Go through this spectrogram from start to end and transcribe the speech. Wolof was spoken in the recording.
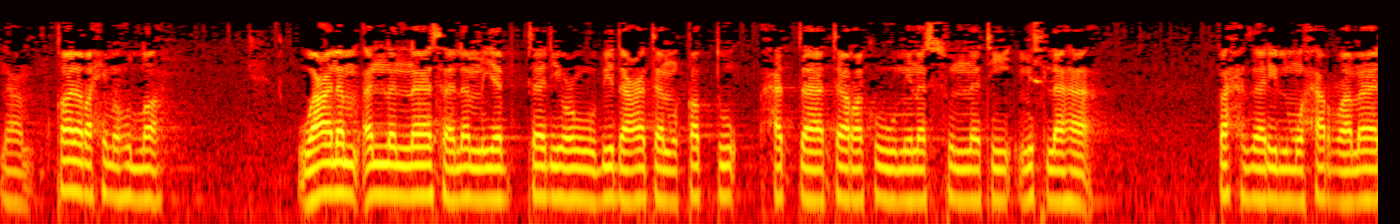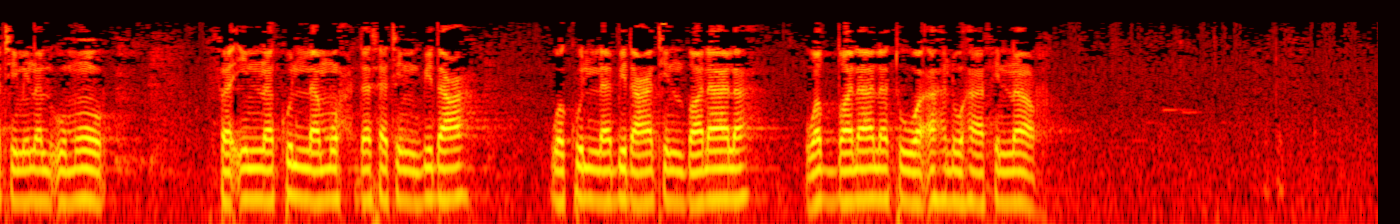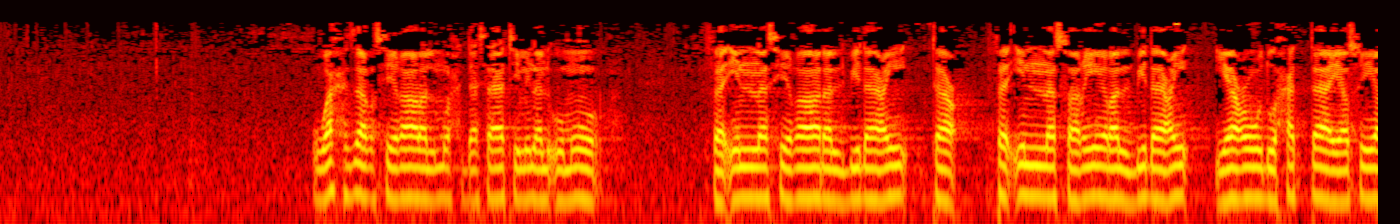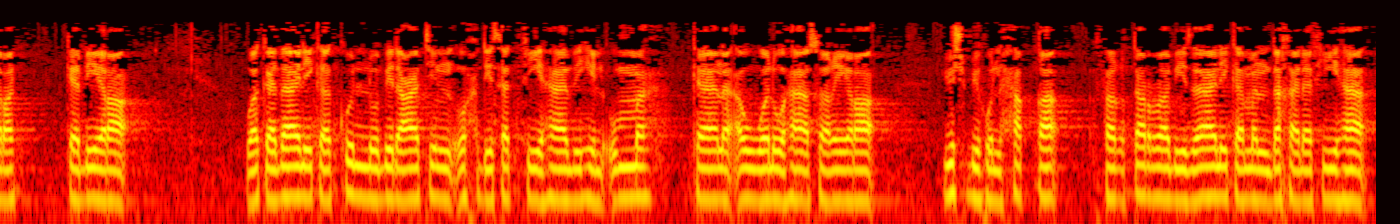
نعم قال رحمه الله واعلم أن الناس لم يبتدعوا بدعة قط حتى تركوا من السنة مثلها فاحذر المحرمات من الأمور فإن كل محدثة بدعة وكل بدعة ضلالة والضلالة وأهلها في النار واحذر صغار المحدثات من الأمور فإن صغار البدع فإن صغير البدع يعود حتى يصير كبيرا وكذلك كل بدعة أحدثت في هذه الأمة كان أولها صغيرا يشبه الحق فاغتر بذلك من دخل فيها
